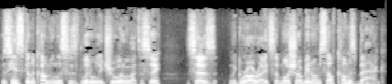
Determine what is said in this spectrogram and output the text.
Because he's going to come, and this is literally true, what I'm about to say. It says, the Gra writes that Moshe Rabbeinu himself comes back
